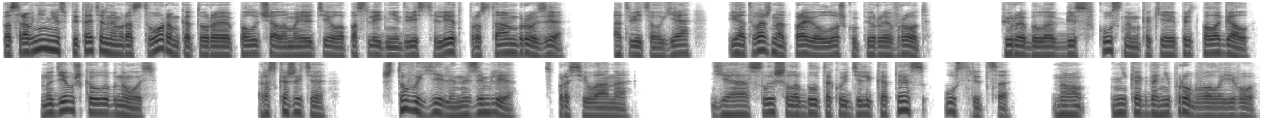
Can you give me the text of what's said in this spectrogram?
По сравнению с питательным раствором, которое получало мое тело последние 200 лет, просто амброзия, — ответил я и отважно отправил ложку пюре в рот. Пюре было безвкусным, как я и предполагал, но девушка улыбнулась. «Расскажите, что вы ели на земле?» — спросила она. «Я слышала, был такой деликатес — устрица, но никогда не пробовала его.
